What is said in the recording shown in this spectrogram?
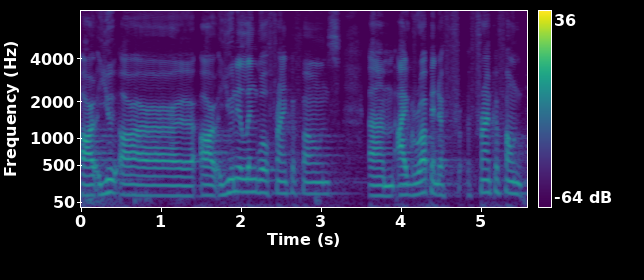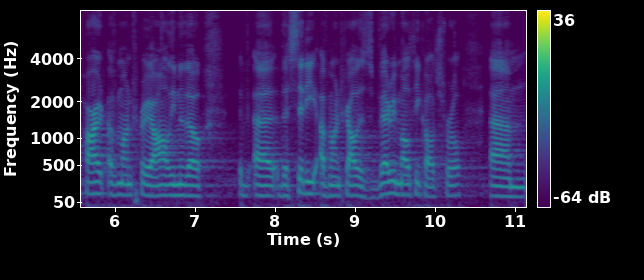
are, are, are unilingual francophones. Um, I grew up in a fr- francophone part of Montreal, even though uh, the city of Montreal is very multicultural um,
